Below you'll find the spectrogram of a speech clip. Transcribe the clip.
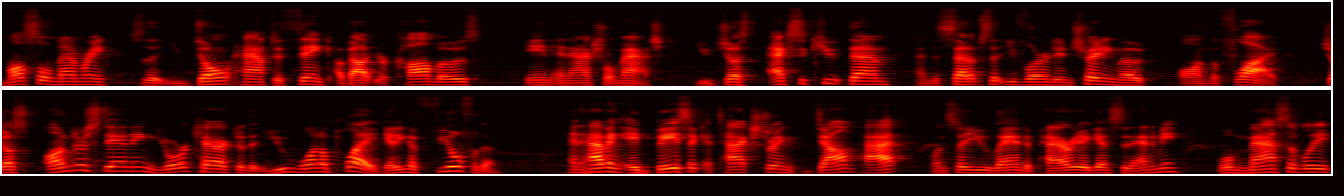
muscle memory so that you don't have to think about your combos in an actual match. You just execute them and the setups that you've learned in training mode on the fly. Just understanding your character that you want to play, getting a feel for them, and having a basic attack string down pat when say you land a parry against an enemy will massively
